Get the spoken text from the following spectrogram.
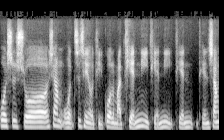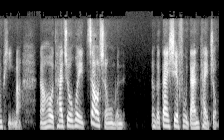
或是说像我之前有提过了嘛，甜腻甜腻甜甜伤脾嘛，然后它就会造成我们那个代谢负担太重，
